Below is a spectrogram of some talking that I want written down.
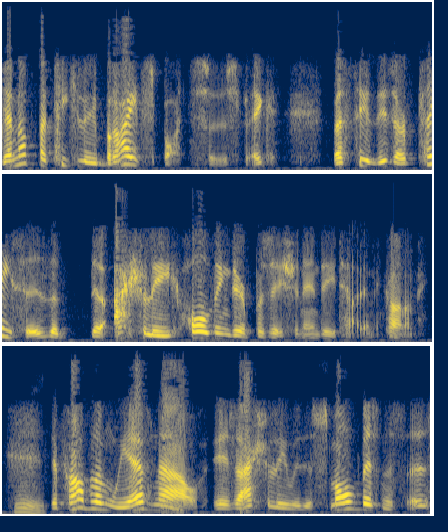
they're not particularly bright spots, so to speak, but still these are places that they're actually holding their position in the Italian economy. Hmm. The problem we have now is actually with the small businesses,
